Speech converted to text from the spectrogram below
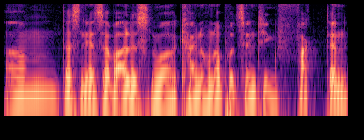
Ähm, das sind jetzt aber alles nur keine hundertprozentigen Fakten.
